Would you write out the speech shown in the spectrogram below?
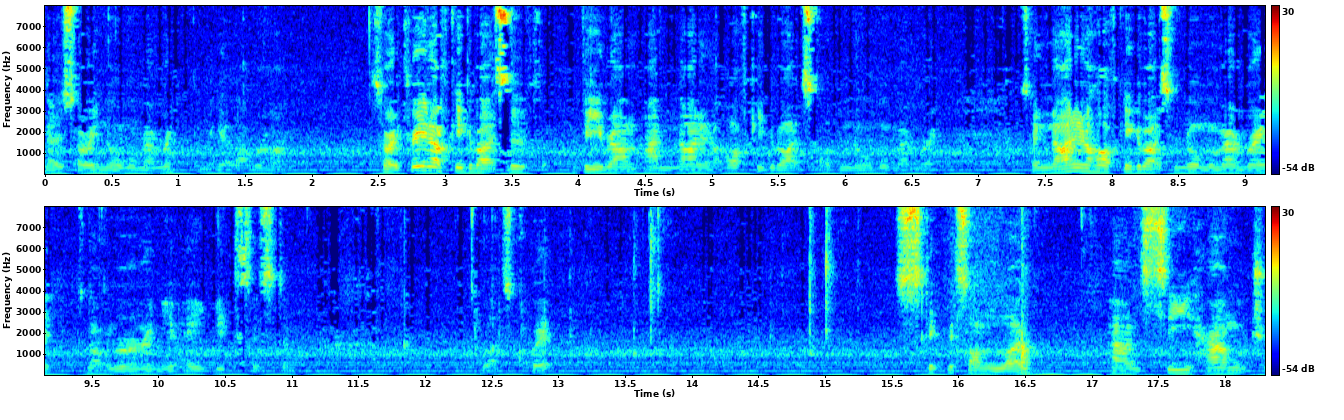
no, sorry, normal memory. Let me get that right. Sorry, 3.5 gigabytes of VRAM and 9.5 gigabytes of normal memory. So 9.5 gigabytes of normal memory is not going to run on your 8 gig system. So let's quit. Stick this on low and see how much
